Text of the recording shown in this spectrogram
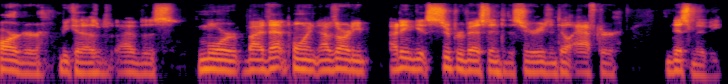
harder because I was, I was more by that point. I was already I didn't get super vested into the series until after this movie,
